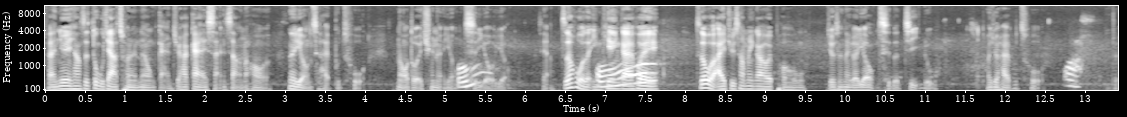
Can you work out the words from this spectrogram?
反正有点像是度假村的那种感觉，它盖在山上，然后那游泳池还不错，那我都会去那游泳池游泳。这样之后我的影片应该会，之后我 IG 上面应该会 po，就是那个游泳池的记录，我觉得还不错。哇塞，对，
